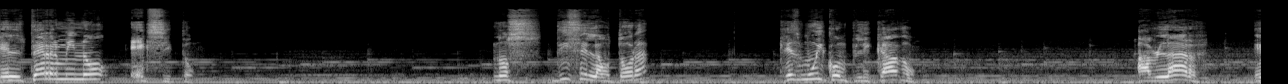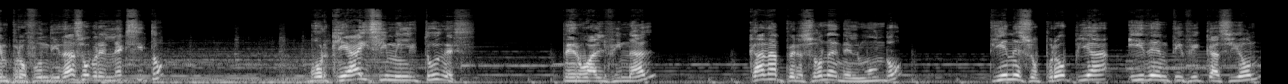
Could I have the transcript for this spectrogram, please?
El término éxito. Nos dice la autora que es muy complicado hablar en profundidad sobre el éxito porque hay similitudes, pero al final cada persona en el mundo tiene su propia identificación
